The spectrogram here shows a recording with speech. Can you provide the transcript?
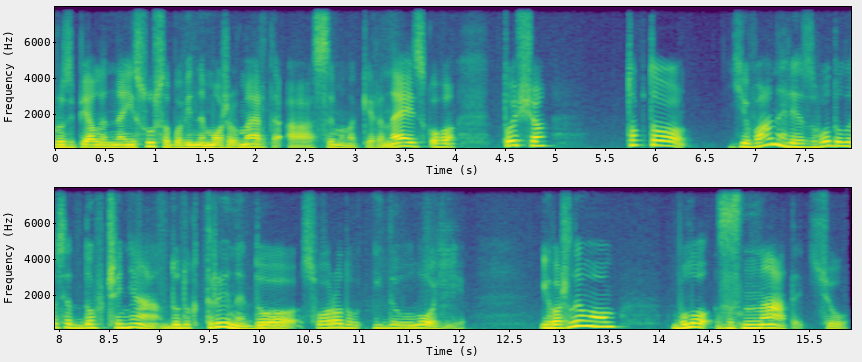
розіп'яли не Ісуса, бо він не може вмерти, а Симона Киренейського тощо. Тобто Євангеліє згодилося до вчення, до доктрини, до свого роду ідеології. І важливо було знати цю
